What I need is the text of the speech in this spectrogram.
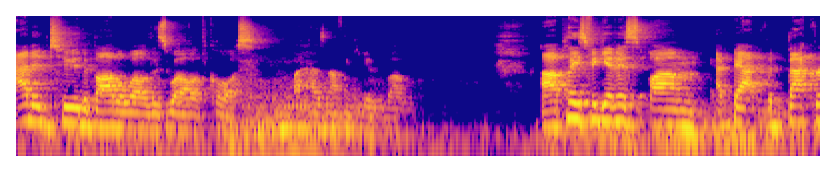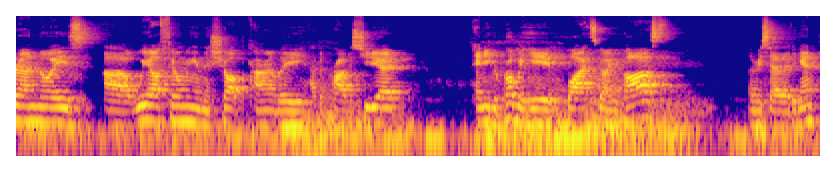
added to the barber world as well, of course, but has nothing to do with the barber world. Uh, please forgive us um, about the background noise. Uh, we are filming in the shop currently at the private studio, and you could probably hear bikes going past. Let me say that again.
